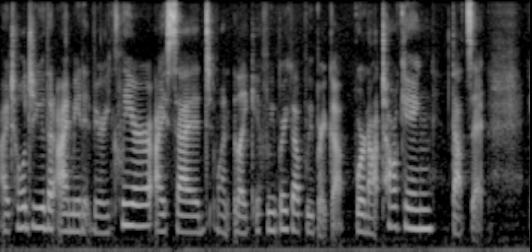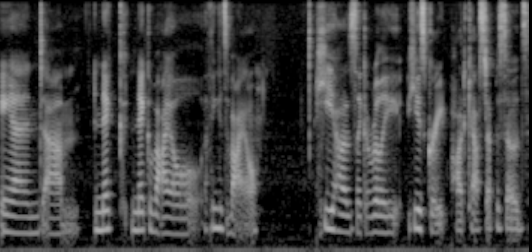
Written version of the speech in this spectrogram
I told you that I made it very clear. I said when like if we break up, we break up. We're not talking. That's it. And um, Nick Nick Viall, I think it's Viall. He has like a really he has great podcast episodes.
